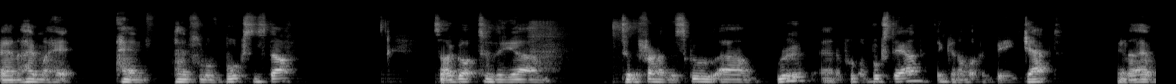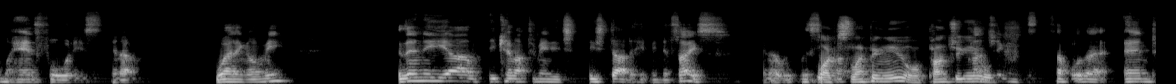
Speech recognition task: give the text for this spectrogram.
And I had my head, hand handful of books and stuff. So I got to the um, to the front of the school um, room and I put my books down, thinking I'm not going to be japped. And I have my hands forward. He's you know wailing on me. And then he um, he came up to me and he, he started to hit me in the face. You know, with, with like slapping you or punching you. or- punching and stuff like that. And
